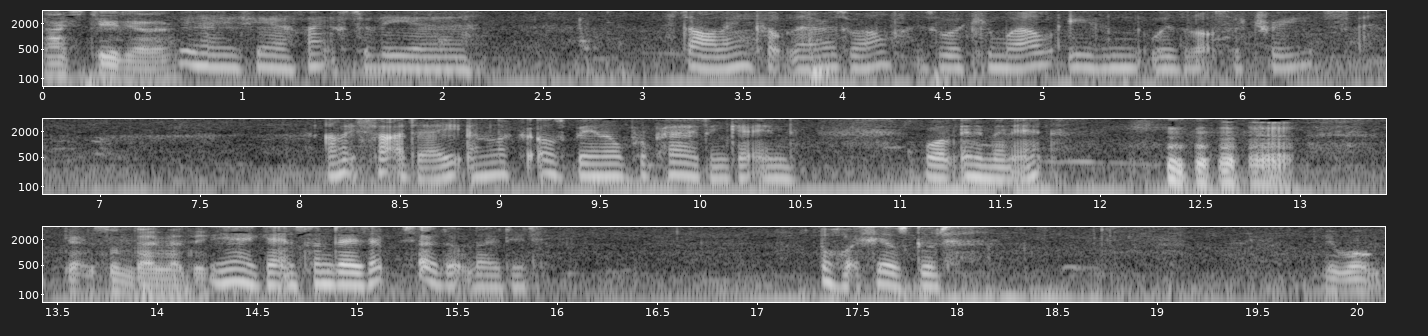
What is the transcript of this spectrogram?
Nice studio though. Yeah, it is, yeah. Thanks to the uh, Starlink up there as well. It's working well, even with lots of trees. And it's Saturday, and look at us being all prepared and getting, well, in a minute, Getting Sunday ready. yeah, getting Sunday's episode uploaded. Oh, it feels good. It won't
